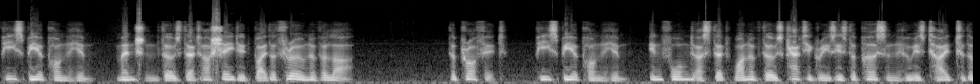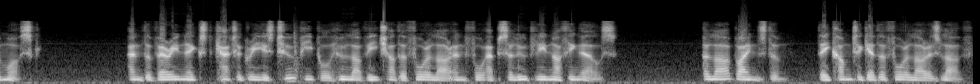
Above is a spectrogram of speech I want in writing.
peace be upon him, mentioned those that are shaded by the throne of Allah. The Prophet, peace be upon him, informed us that one of those categories is the person who is tied to the mosque. And the very next category is two people who love each other for Allah and for absolutely nothing else. Allah binds them, they come together for Allah's love,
